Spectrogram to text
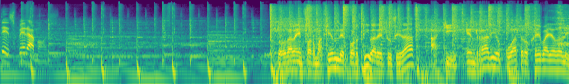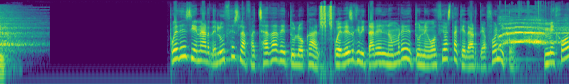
Te esperamos. Toda la información deportiva de tu ciudad aquí en Radio 4G Valladolid. Puedes llenar de luces la fachada de tu local. Puedes gritar el nombre de tu negocio hasta quedarte afónico. Mejor,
